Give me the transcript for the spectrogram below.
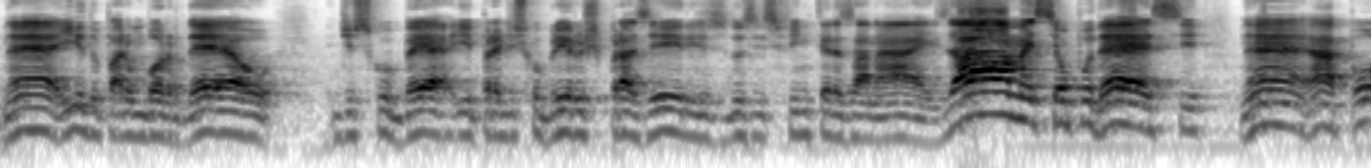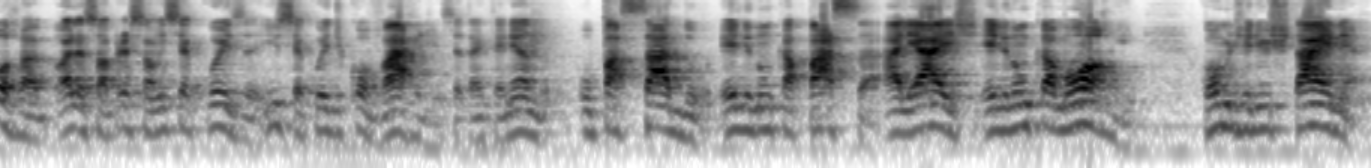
né, ido para um bordel descobrir e para descobrir os prazeres dos esfíncteres anais. Ah, mas se eu pudesse, né? Ah, porra, olha só, pressão, isso é coisa, isso é coisa de covarde, você tá entendendo? O passado, ele nunca passa. Aliás, ele nunca morre. Como diria o Steiner,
